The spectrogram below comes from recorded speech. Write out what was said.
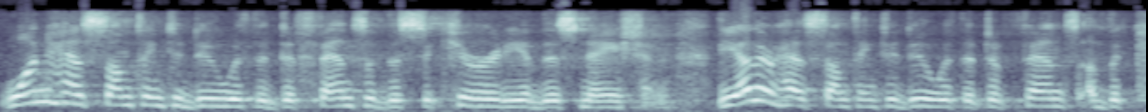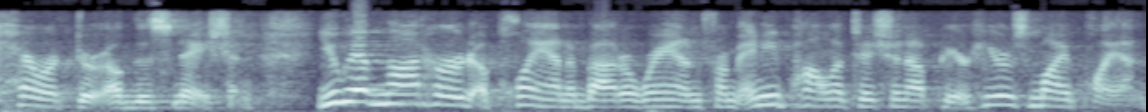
One has something to do with the defense of the security of this nation, the other has something to do with the defense of the character of this nation. You have not heard a plan about Iran from any politician up here. Here's my plan.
